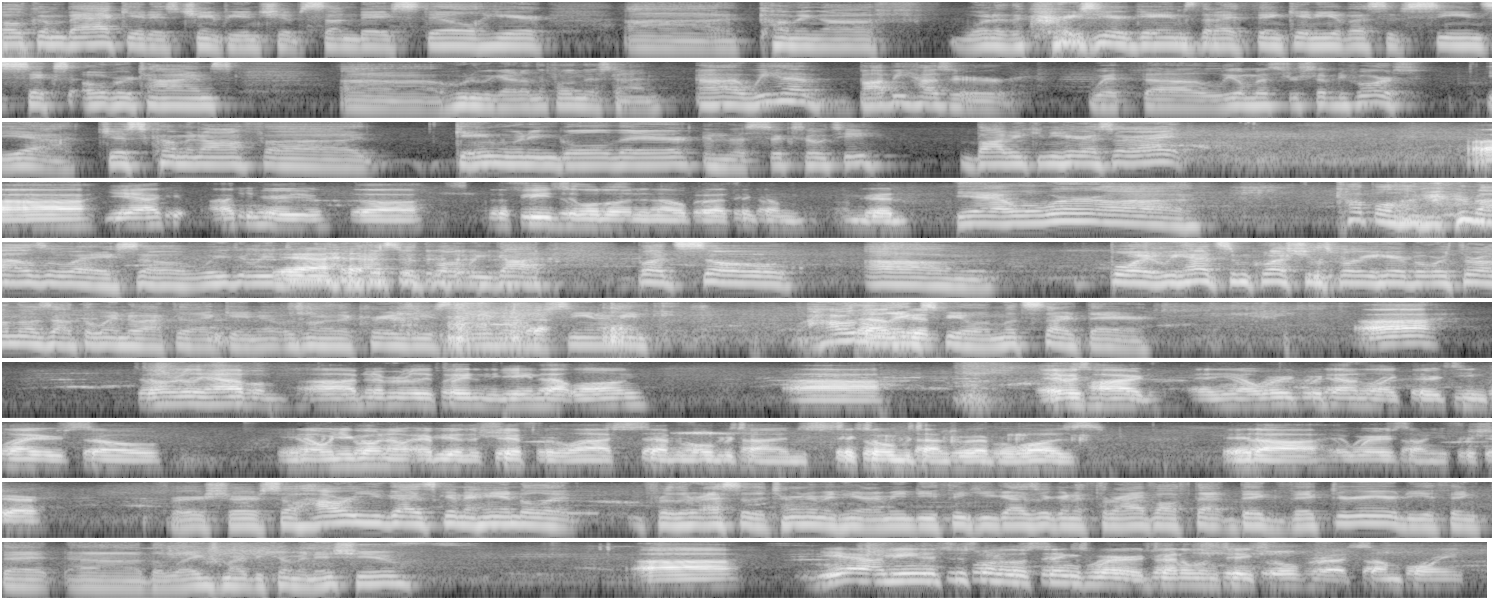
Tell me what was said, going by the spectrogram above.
welcome back. It is Championship Sunday still here, uh, coming off one of the crazier games that I think any of us have seen. Six overtimes. Uh, who do we got on the phone this time? Uh, we have Bobby Housser with uh, Leominster 74s Yeah, just coming off a game-winning goal there. in the 6 OT. Bobby, can you hear us all right? Uh, yeah, I can, I can hear you. The the feed's a little in and out, but I think I'm I'm good. Yeah, well, we're uh, a couple hundred miles away, so we, we Yeah. the best with what we got. But so, um, boy, we had some questions for you here, but we're throwing those out the window after that game. It was one of the craziest that we've ever seen. I mean, how are the Sounds legs good. feeling? Let's start there. Uh, don't really have them. Uh, I've never really played in the game that long. Uh, it was hard, and you know we're we're down to like 13 players, so you know when you're going out every other shift for the last seven overtimes, six overtimes, whatever it was, it uh it wears on you for sure. For sure. So, how are you guys going to handle it for the rest of the tournament here? I mean, do you think you guys are going to thrive off that big victory, or do you think that uh, the legs might become an issue? Uh, yeah, I mean, it's just one of those things where adrenaline takes over at some point,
